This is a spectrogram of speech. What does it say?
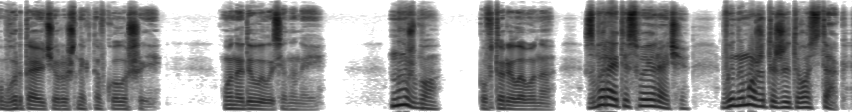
обгортаючи рушник навколо шиї. Вони дивилися на неї. Ну ж бо, Повторила вона. збирайте свої речі. Ви не можете жити ось так.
